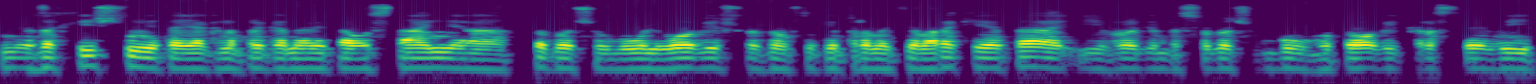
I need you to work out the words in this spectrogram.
захищені. Та як, наприклад, навіть та остання садочок був у Львові, що знову ж таки прилетіла ракета, і вроді би садочок був готовий, красивий,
